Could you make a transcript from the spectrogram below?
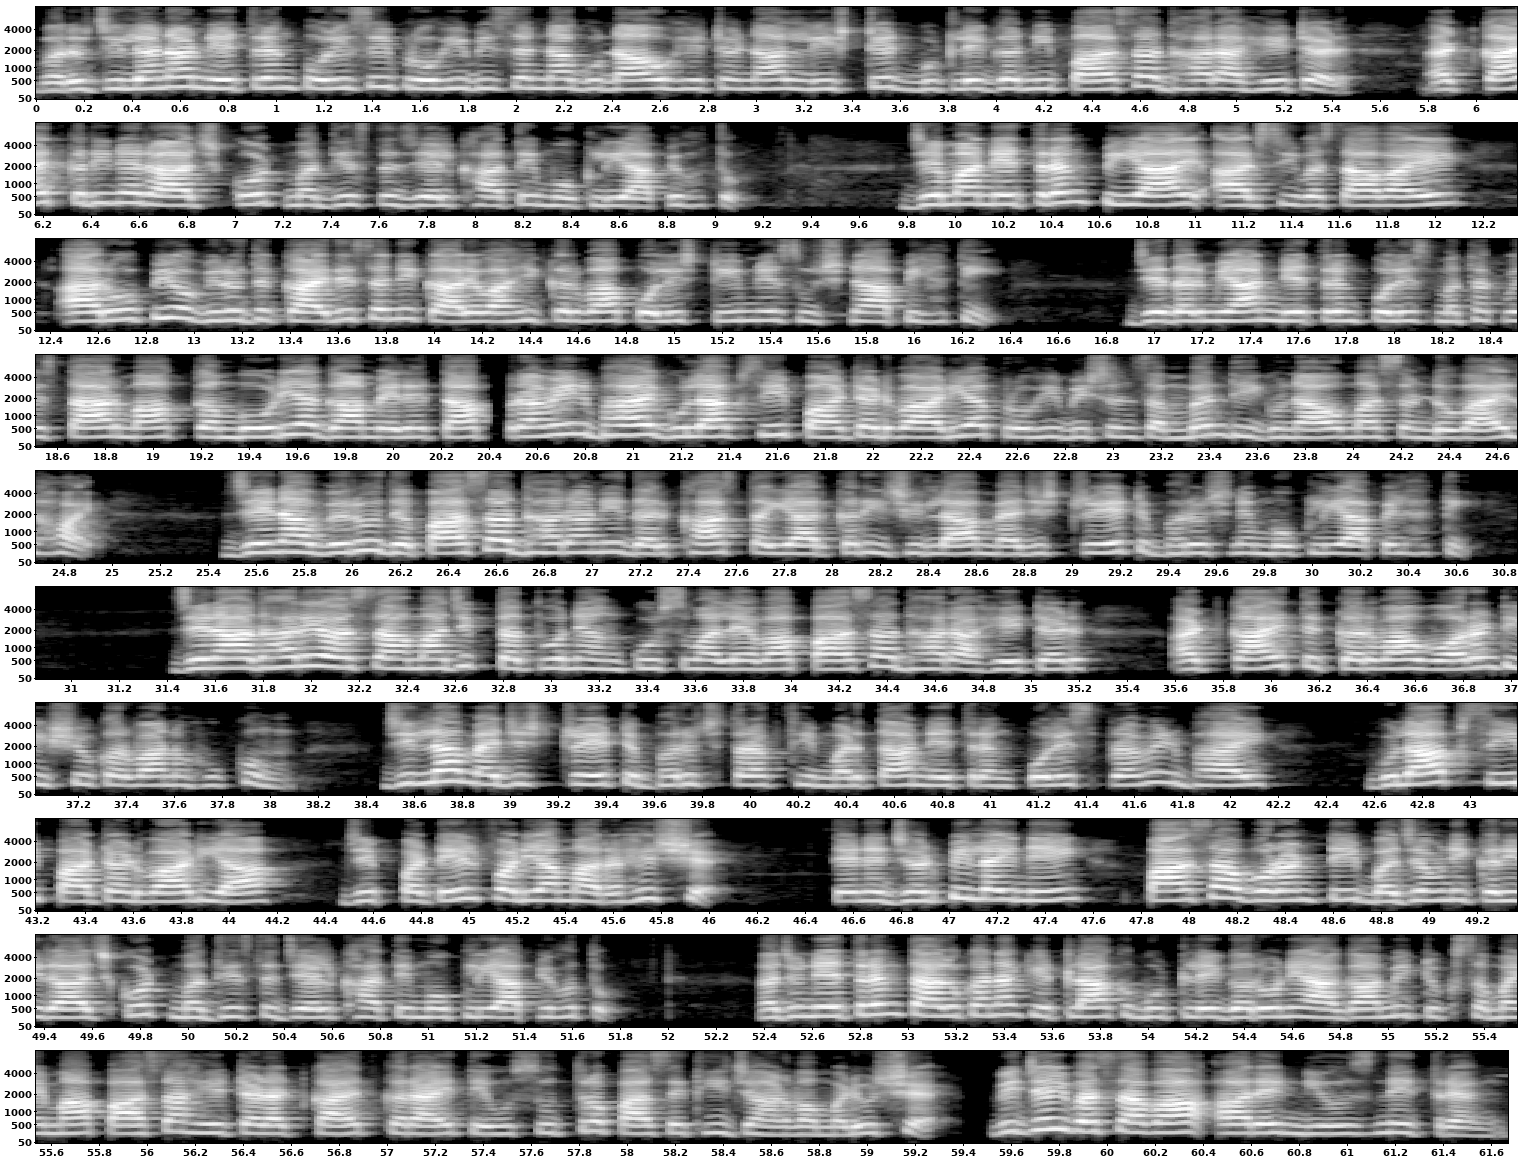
ભરૂચ જિલ્લાના નેત્રંગ પોલીસે પ્રોહિબિશનના ગુનાઓ હેઠળના લિસ્ટેડ બુટલેગરની પાસા ધારા હેઠળ અટકાયત કરીને રાજકોટ મધ્યસ્થ જેલ ખાતે મોકલી આપ્યો હતો. જેમાં નેત્રંગ પીઆઈ આરસી વસાવાએ આરોપીઓ વિરુદ્ધ કાયદેસરની કાર્યવાહી કરવા પોલીસ ટીમને સૂચના આપી હતી. જે દરમિયાન નેત્રંગ પોલીસ મથક વિસ્તારમાં કંબોડિયા ગામે રહેતા પ્રવીણભાઈ ગુલાબસિંહ પાટડવાડિયા પ્રોહિબિશન સંબંધી ગુનાઓમાં સંડોવાયેલ હોય. જેના વિરુદ્ધ પાસા ધારાની દરખાસ્ત તૈયાર કરી જિલ્લા મેજિસ્ટ્રેટ ભરૂચને મોકલી આપેલ હતી. જેના આધારે અસામાજિક તત્વોને અંકુશમાં લેવા પાસા ધારા હેઠળ અટકાયત કરવા વોરંટ ઇસ્યુ કરવાનો હુકમ જિલ્લા મેજિસ્ટ્રેટ ભરૂચ તરફથી મળતા નેત્રંગ પોલીસ પ્રવીણભાઈ ગુલાબસિંહ પાટણવાડિયા, જે પટેલ ફળિયામાં રહે છે, તેને ઝડપી લઈને પાસા વોરંટની બજવણી કરી રાજકોટ મધ્યસ્થ જેલ ખાતે મોકલી આપ્યો હતો. હજુ નેત્રંગ તાલુકાના કેટલાક બુટલેગરોને આગામી ટૂંક સમયમાં પાસા હેઠળ અટકાયત કરાય તેવું સૂત્રો પાસેથી જાણવા મળ્યું છે. Vijay Vasava RA news, Netrang.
